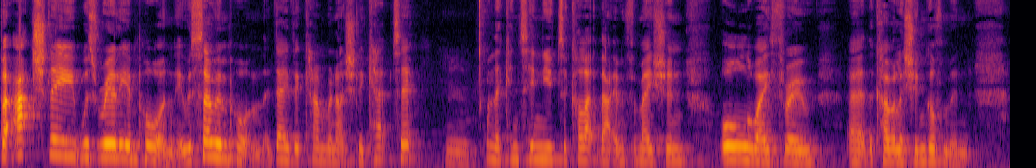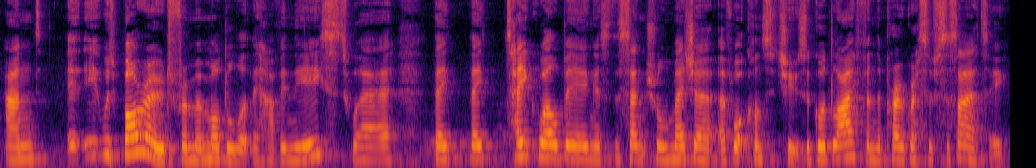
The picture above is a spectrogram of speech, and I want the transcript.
But actually was really important. It was so important that David Cameron actually kept it. Hmm. And they continued to collect that information all the way through uh, the coalition government. And it, it was borrowed from a model that they have in the East where they, they take well-being as the central measure of what constitutes a good life and the progress of society.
